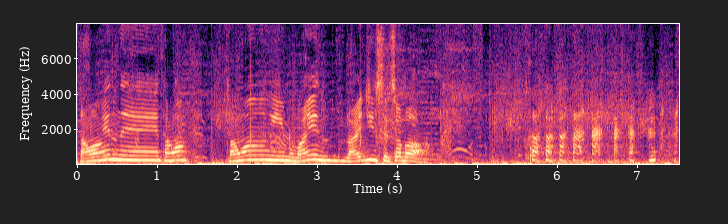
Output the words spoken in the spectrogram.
당황했네. 당황. 당황이 뭐 많이 라이징스 써봐.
